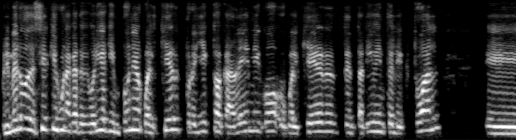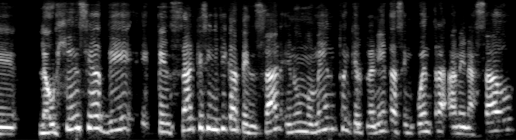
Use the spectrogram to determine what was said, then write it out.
primero decir que es una categoría que impone a cualquier proyecto académico o cualquier tentativa intelectual eh, la urgencia de eh, pensar qué significa pensar en un momento en que el planeta se encuentra amenazado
